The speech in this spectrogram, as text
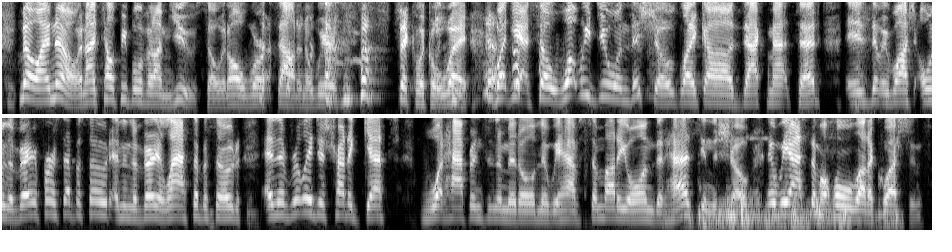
No, I know, and I tell people that I'm you, so it all works out in a weird cyclical way. But yeah, so what we do on this show, like uh, Zach Matt said, is that we watch only the very first episode and then the very last episode, and then really just try to guess what happens in the middle. And then we have somebody on that has seen the show, and we ask them a whole lot of questions.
